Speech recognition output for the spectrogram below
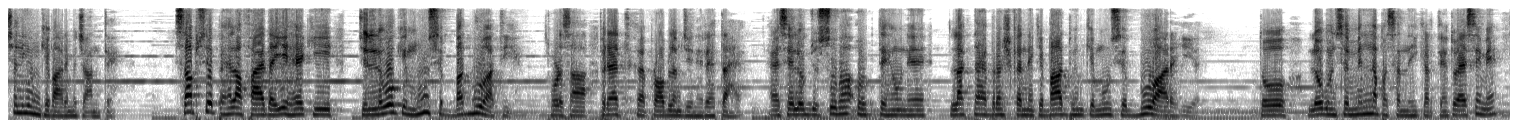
चलिए उनके बारे में जानते हैं। सबसे पहला फ़ायदा यह है कि जिन लोगों के मुँह से बदबू आती है, थोड़ा सा ब्रेथ का प्रॉब्लम जिन्हें रहता है, ऐसे लोग जो सुबह उठते हैं, उन्हें लगता है ब्रश करने के बाद भी उनके मुँह से बू आ रही है। तो लोग उनसे मिलना पसंद नहीं करते हैं। तो ऐसे में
